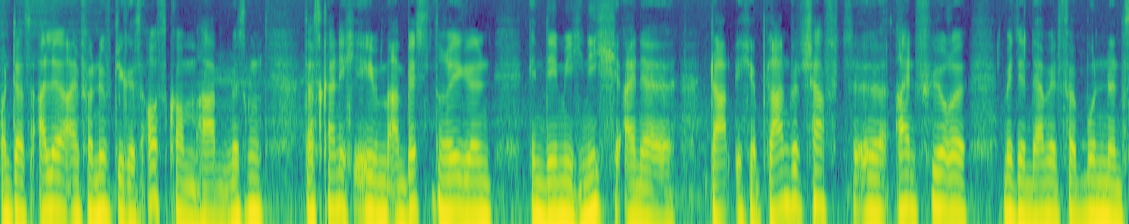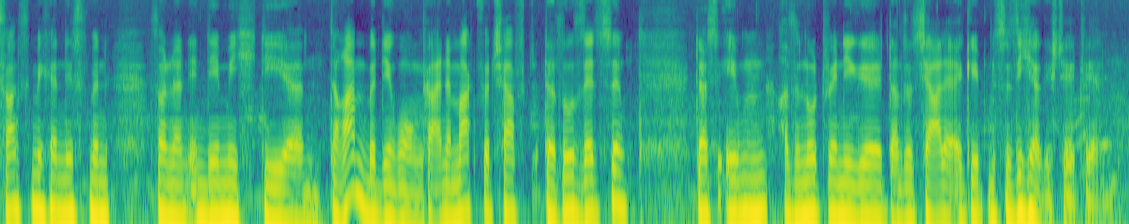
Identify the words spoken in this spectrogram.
und dass alle ein vernünftiges Auskommen haben müssen, das kann ich eben am besten regeln, indem ich nicht eine staatliche Planwirtschaft äh, einführe mit den damit verbundenen Zwangsmechanismen, sondern indem ich die, äh, Rahmenbedingungen für eine Marktwirtschaft so setze, dass eben also notwendige dann soziale Ergebnisse sichergestellt werden.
